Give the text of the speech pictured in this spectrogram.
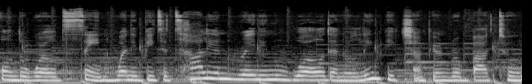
on the world scene when he beat Italian reigning world and Olympic champion Roberto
